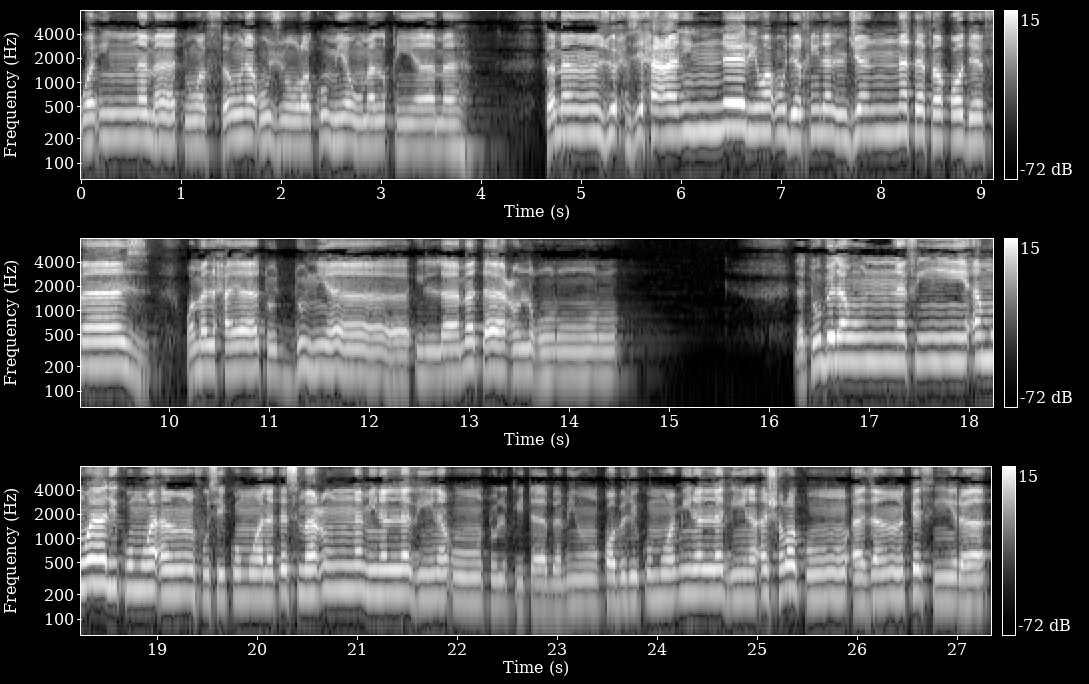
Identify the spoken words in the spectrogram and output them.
وإنما توفون أجوركم يوم القيامة فمن زحزح عن النار وأدخل الجنة فقد فاز وما الحياة الدنيا إلا متاع الغرور. لتبلون في أموالكم وأنفسكم ولتسمعن من الذين أوتوا الكتاب من قبلكم ومن الذين أشركوا أذى كثيرا.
